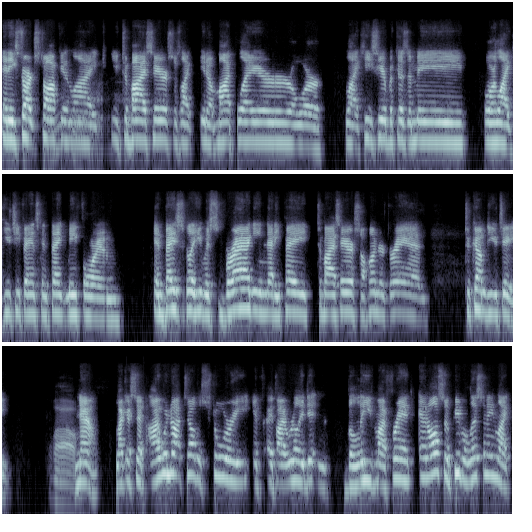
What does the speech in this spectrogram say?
And he starts talking like Tobias Harris was like, you know, my player, or like he's here because of me, or like UT fans can thank me for him. And basically, he was bragging that he paid Tobias Harris a hundred grand to come to UT. Wow. Now, like I said, I would not tell the story if, if I really didn't believe my friend. And also, people listening, like,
